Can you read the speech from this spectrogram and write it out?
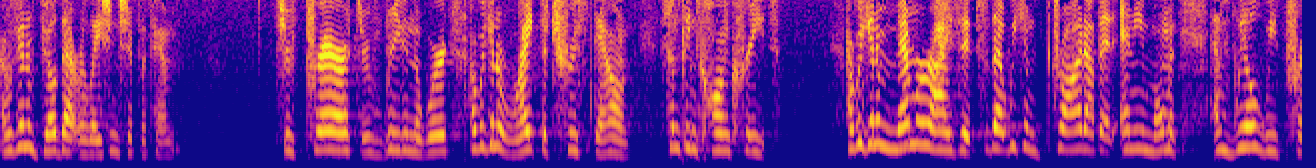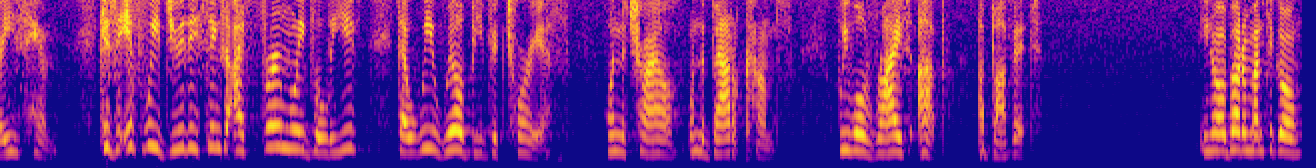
Are we going to build that relationship with Him? Through prayer, through reading the Word? Are we going to write the truth down? Something concrete? Are we going to memorize it so that we can draw it up at any moment? And will we praise Him? Because if we do these things, I firmly believe that we will be victorious when the trial, when the battle comes. We will rise up above it. You know, about a month ago,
